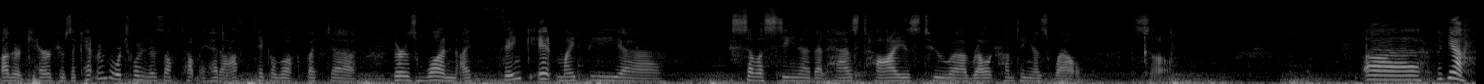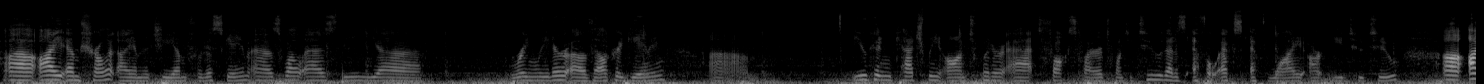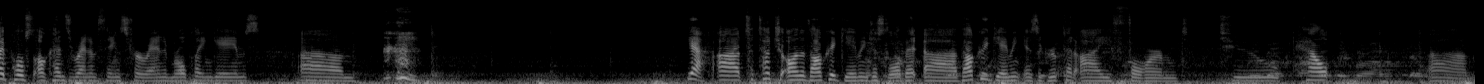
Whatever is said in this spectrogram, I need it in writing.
other characters, I can't remember which one it is off the top of my head. I'll have to take a look. But uh, there's one, I think it might be uh, Celestina, that has ties to uh, relic hunting as well. So. Uh, yeah, uh, I am Charlotte. I am the GM for this game, as well as the uh, ringleader of Valkyrie Gaming. Um, you can catch me on Twitter at Foxfyre22. That is F O X F Y R E 22. Uh, I post all kinds of random things for random role playing games. Um, yeah, uh, to touch on the Valkyrie Gaming just a little bit, uh, Valkyrie Gaming is a group that I formed to help. Um,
